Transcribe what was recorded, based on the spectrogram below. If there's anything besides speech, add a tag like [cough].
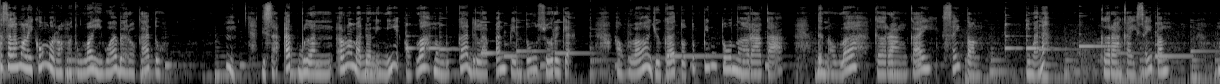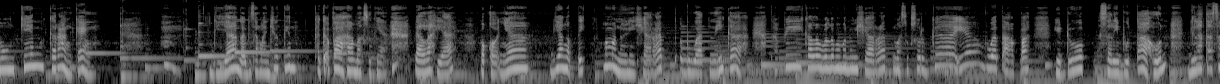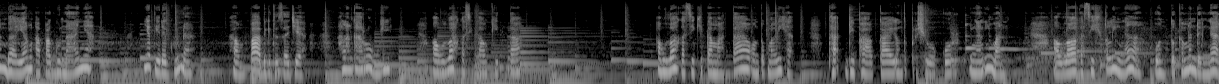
Assalamualaikum warahmatullahi wabarakatuh. Hmm, di saat bulan Ramadan ini Allah membuka delapan pintu surga. Allah juga tutup pintu neraka dan Allah kerangkai setan. Gimana? Kerangkai setan? Mungkin kerangkeng. Dia nggak bisa ngelanjutin. Kagak paham maksudnya. Galah ya. Pokoknya dia ngetik memenuhi syarat buat nikah. Tapi kalau belum memenuhi syarat masuk surga, ya buat apa? Hidup seribu tahun bila tak sembayang apa gunanya? Ya tidak guna. Hampa begitu saja. Alangkah rugi. Allah kasih tahu kita Allah kasih kita mata untuk melihat, tak dipakai untuk bersyukur dengan iman. Allah kasih telinga untuk mendengar,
